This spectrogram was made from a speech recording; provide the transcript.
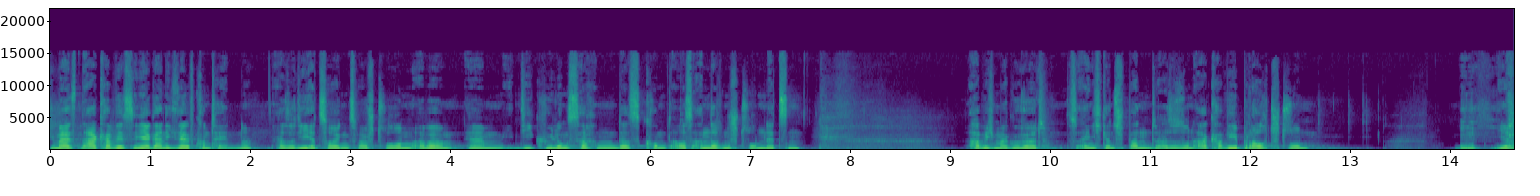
die meisten AKWs sind ja gar nicht self-contained, ne? Also die erzeugen zwar Strom, aber ähm, die Kühlungssachen, das kommt aus anderen Stromnetzen. Habe ich mal gehört. Das ist eigentlich ganz spannend. Also so ein AKW braucht Strom. Oh, okay. Ja,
